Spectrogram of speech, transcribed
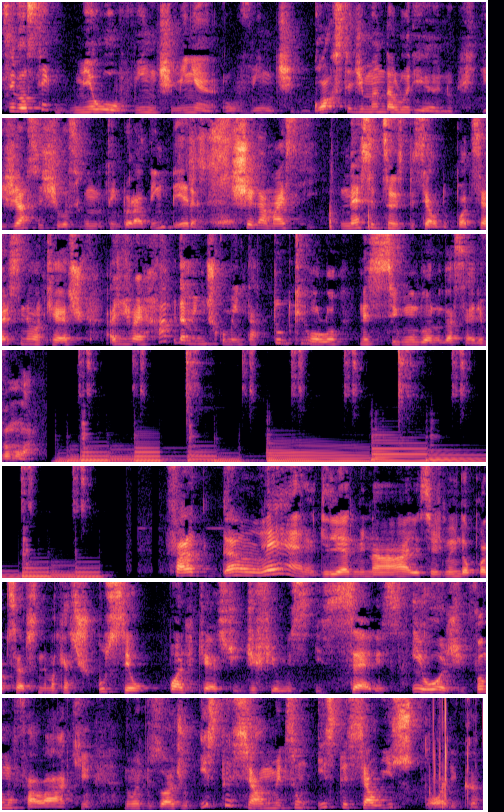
Se você, meu ouvinte, minha ouvinte, gosta de Mandaloriano e já assistiu a segunda temporada inteira, chega mais que nessa edição especial do Pode Ser Cinema Cast, a gente vai rapidamente comentar tudo que rolou nesse segundo ano da série. Vamos lá. Fala galera, Guilherme na área, seja bem-vindo ao Pode Ser Cinema Cast, o seu podcast de filmes e séries. E hoje vamos falar aqui num episódio especial, numa edição especial histórica.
